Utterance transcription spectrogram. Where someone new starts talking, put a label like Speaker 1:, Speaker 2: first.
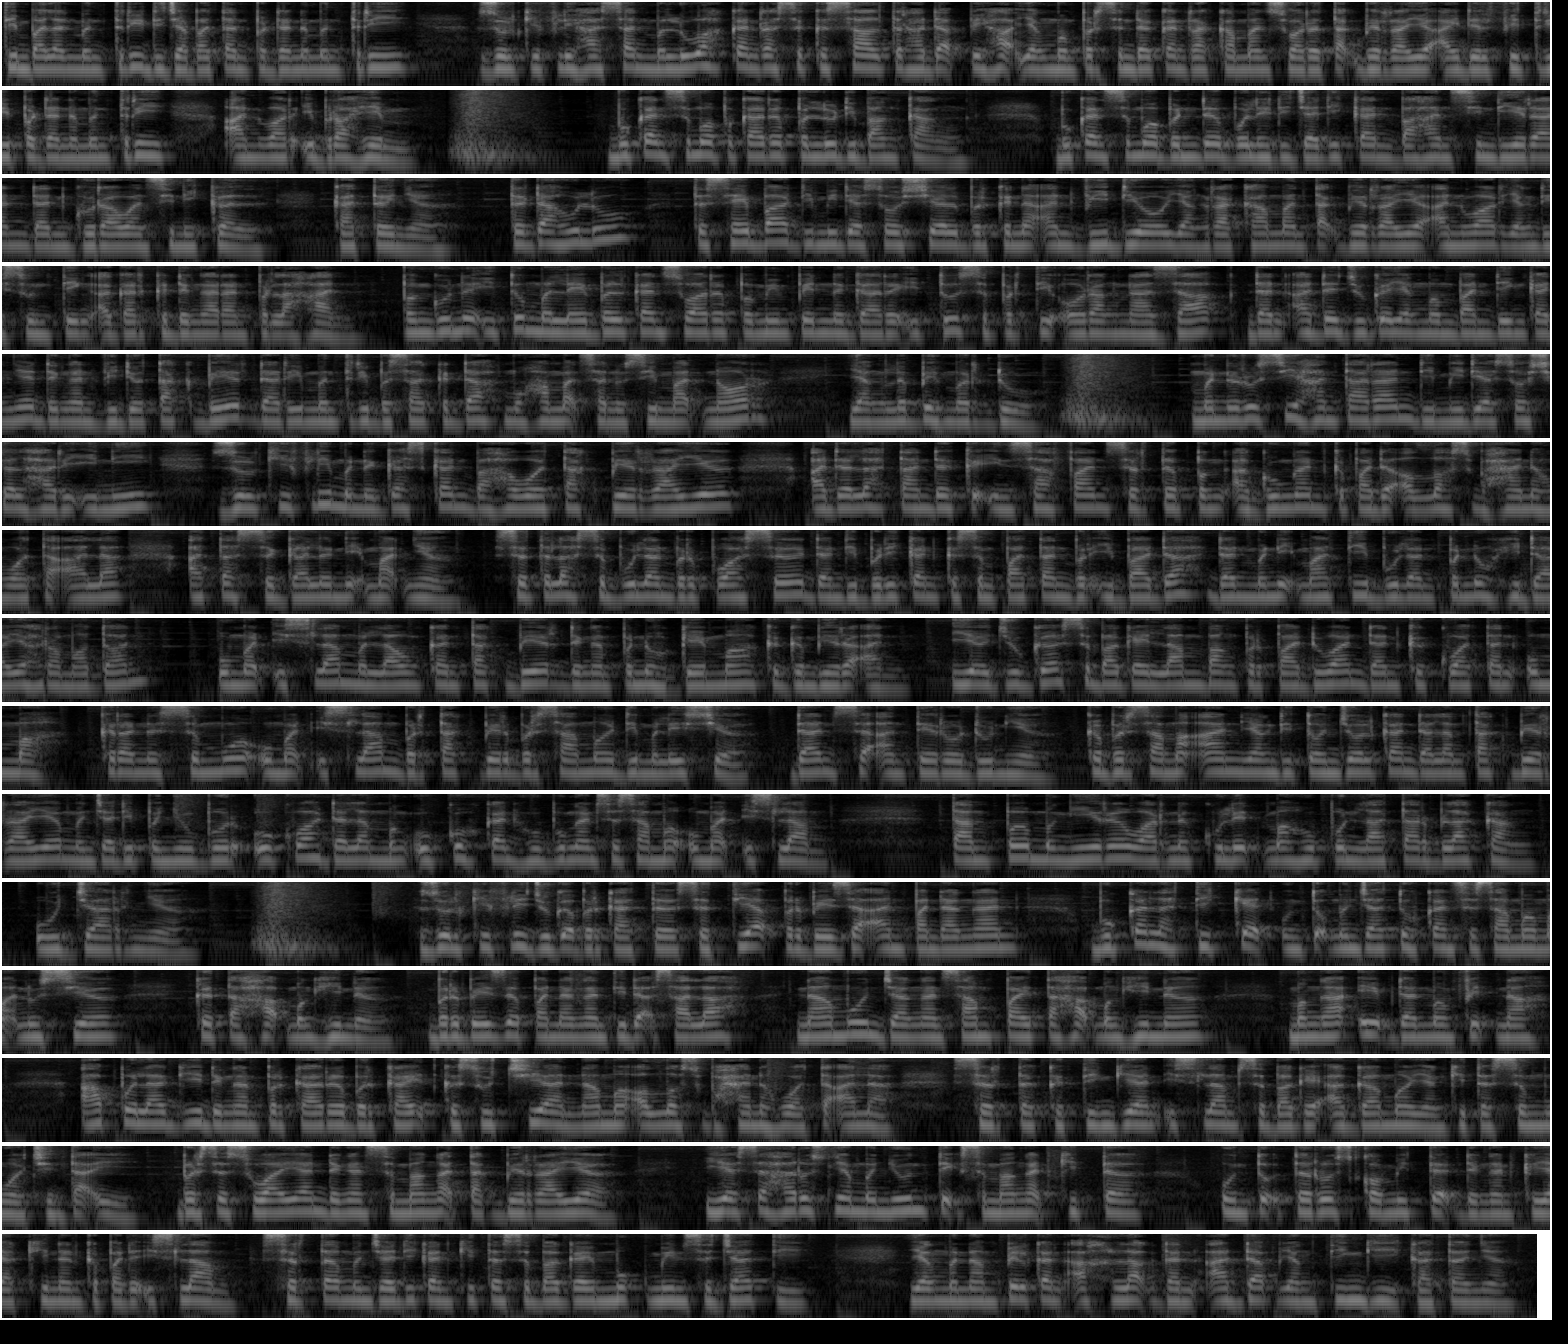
Speaker 1: Timbalan Menteri di Jabatan Perdana Menteri, Zulkifli Hassan meluahkan rasa kesal terhadap pihak yang mempersendakan rakaman suara takbir raya Aidilfitri Perdana Menteri Anwar Ibrahim. Bukan semua perkara perlu dibangkang. Bukan semua benda boleh dijadikan bahan sindiran dan gurauan sinikal, katanya. Terdahulu, tersebar di media sosial berkenaan video yang rakaman takbir raya Anwar yang disunting agar kedengaran perlahan. Pengguna itu melabelkan suara pemimpin negara itu seperti orang nazak dan ada juga yang membandingkannya dengan video takbir dari Menteri Besar Kedah Muhammad Sanusi Mat Nor yang lebih merdu. Menerusi hantaran di media sosial hari ini, Zulkifli menegaskan bahawa takbir raya adalah tanda keinsafan serta pengagungan kepada Allah Subhanahu Wa Taala atas segala nikmatnya. Setelah sebulan berpuasa dan diberikan kesempatan beribadah dan menikmati bulan penuh hidayah Ramadan, umat Islam melaungkan takbir dengan penuh gema kegembiraan. Ia juga sebagai lambang perpaduan dan kekuatan ummah kerana semua umat Islam bertakbir bersama di Malaysia dan seantero dunia. Kebersamaan yang ditonjolkan dalam takbir raya menjadi penyubur ukhuwah dalam mengukuhkan hubungan sesama umat Islam tanpa mengira warna kulit mahupun latar belakang, ujarnya. Zulkifli juga berkata setiap perbezaan pandangan bukanlah tiket untuk menjatuhkan sesama manusia ke tahap menghina. Berbeza pandangan tidak salah, namun jangan sampai tahap menghina mengaib dan memfitnah apalagi dengan perkara berkait kesucian nama Allah Subhanahu Wa Taala serta ketinggian Islam sebagai agama yang kita semua cintai bersesuaian dengan semangat takbir raya ia seharusnya menyuntik semangat kita untuk terus komited dengan keyakinan kepada Islam serta menjadikan kita sebagai mukmin sejati yang menampilkan akhlak dan adab yang tinggi katanya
